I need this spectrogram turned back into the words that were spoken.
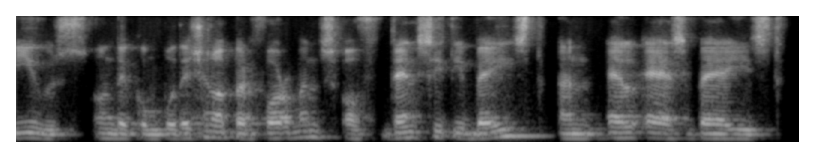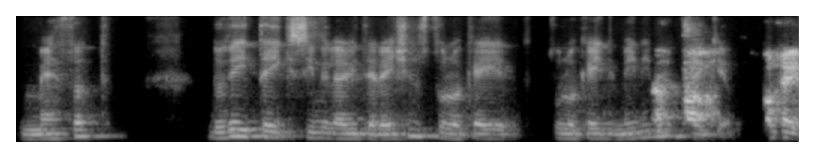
views on the computational performance of density-based and LS-based method? Do they take similar iterations to locate to locate minimum? Thank you. Okay.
